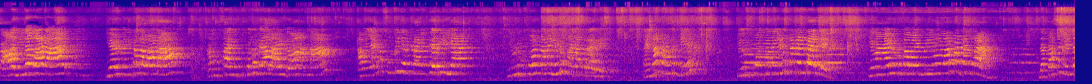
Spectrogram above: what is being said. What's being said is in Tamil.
காலையில வாடா. ஏழு மணிக்கெல்லாம் வாடா. நம்ம சாயந்தரத்துக்குள்ள வேலை ஆயிடும். அண்ணா அவன் எங்க சுத்திட்டு இருக்கிறான்னு தெரியல. இவருக்கு போன் பண்ண எடுக்க மாட்டான்றாரு. என்ன பண்றது? இவருக்கு போன் பண்ண எடுக்க மாட்டான்றாரு. இவன் ஆயிரம் ரூபாய் வாங்கிட்டு இவன் வரமாட்டான்றான். இந்த பசங்க என்ன?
